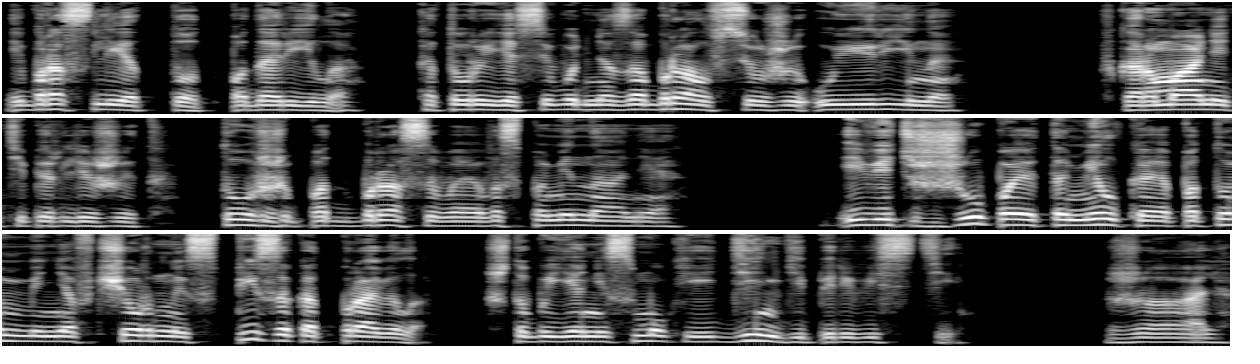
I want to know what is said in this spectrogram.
И браслет тот подарила, который я сегодня забрал все же у Ирины. В кармане теперь лежит, тоже подбрасывая воспоминания. И ведь жопа эта мелкая потом меня в черный список отправила, чтобы я не смог ей деньги перевести. Жаль,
